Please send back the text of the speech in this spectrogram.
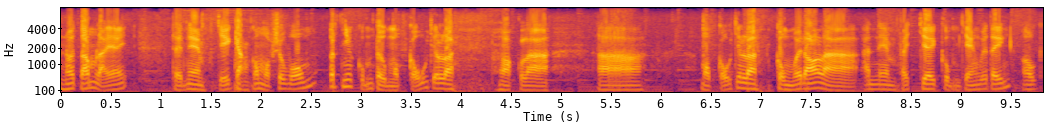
Nói tóm lại ấy thì anh em chỉ cần có một số vốn ít nhất cũng từ một củ trở lên hoặc là à, một củ trở lên. Cùng với đó là anh em phải chơi cùng trang với tiến ok.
